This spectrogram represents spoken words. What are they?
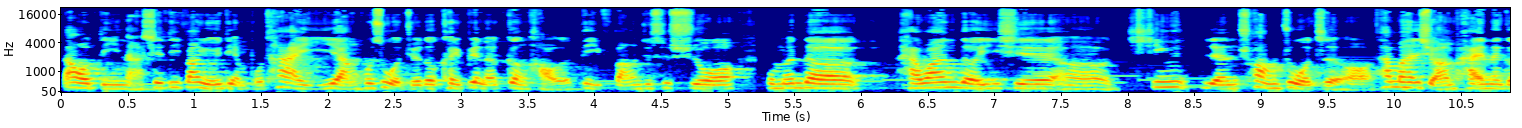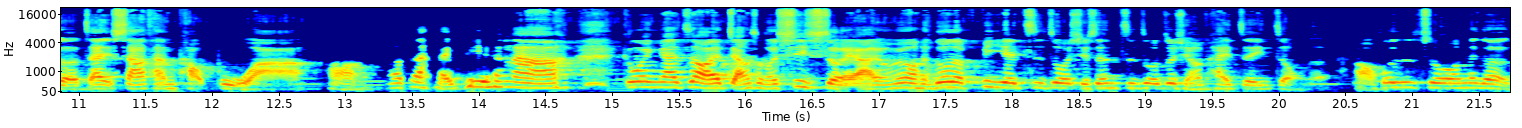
到底哪些地方有一点不太一样，或是我觉得可以变得更好的地方，就是说我们的。台湾的一些呃新人创作者哦，他们很喜欢拍那个在沙滩跑步啊，啊，然后在海边啊，各位应该知道我在讲什么戏水啊，有没有很多的毕业制作、学生制作最喜欢拍这一种的，啊，或者是说那个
